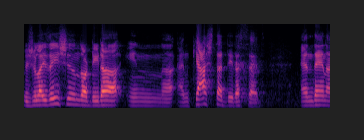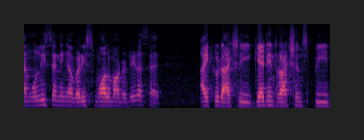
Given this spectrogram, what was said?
visualizations or data in uh, and cache that data set, and then I'm only sending a very small amount of data set, I could actually get interaction speed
